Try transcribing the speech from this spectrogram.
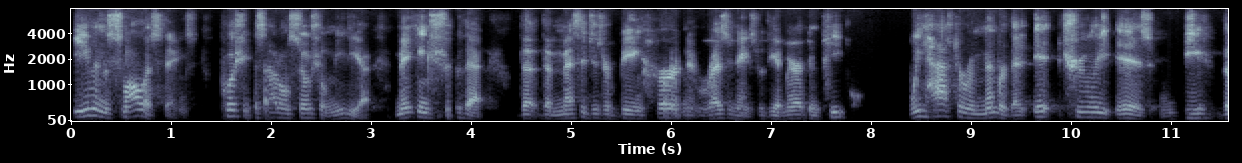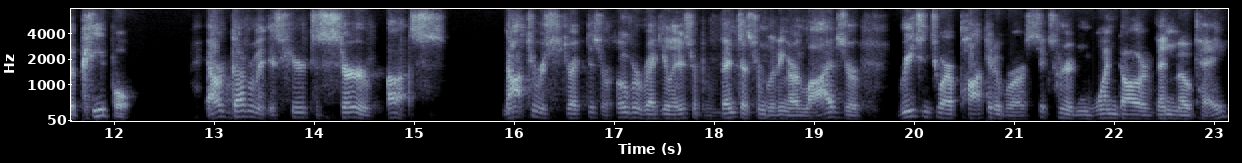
Even the smallest things, pushing this out on social media, making sure that the, the messages are being heard and it resonates with the American people. We have to remember that it truly is we, the people. Our government is here to serve us not to restrict us or overregulate us or prevent us from living our lives or reach into our pocket over our $601 Venmo pay.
